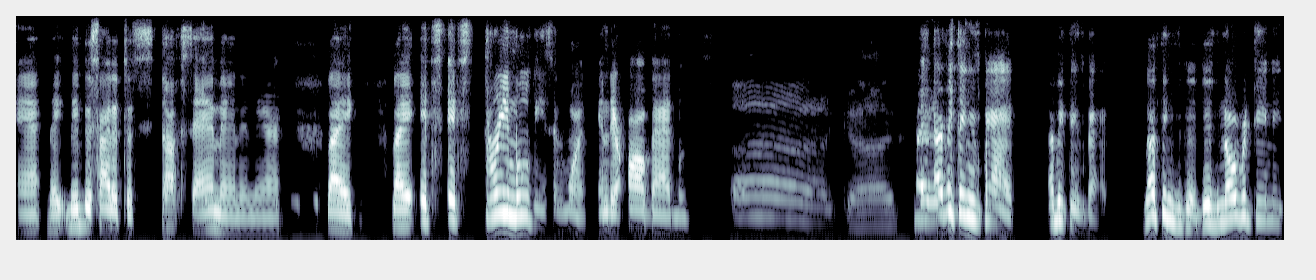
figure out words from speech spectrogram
hand they, they decided to stuff Sandman in there, like like it's it's three movies in one, and they're all bad movies. Oh god. Like everything's bad. Everything's bad. Nothing's good. There's no redeeming.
